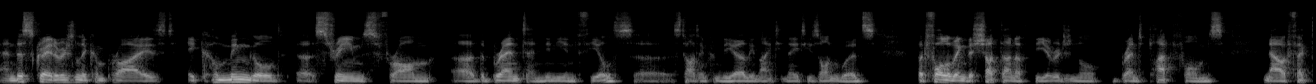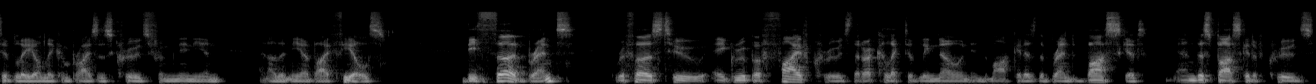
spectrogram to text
And this grade originally comprised a commingled uh, streams from uh, the Brent and Ninian fields, uh, starting from the early 1980s onwards. But following the shutdown of the original Brent platforms, now effectively only comprises crudes from Ninian and other nearby fields. The third Brent refers to a group of five crudes that are collectively known in the market as the Brent basket. And this basket of crudes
